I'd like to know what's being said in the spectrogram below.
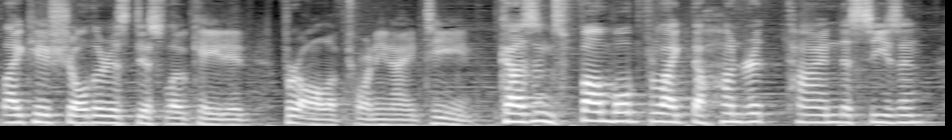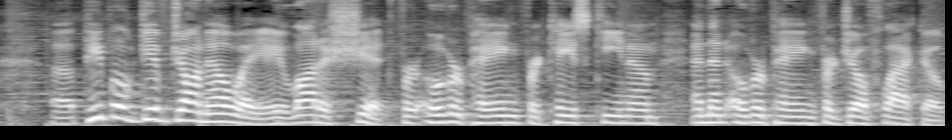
like his shoulder is dislocated for all of 2019. Cousins fumbled for like the hundredth time this season. Uh, people give John Elway a lot of shit for overpaying for Case Keenum and then overpaying for Joe Flacco,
